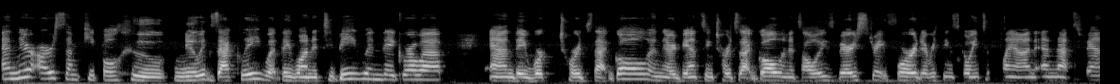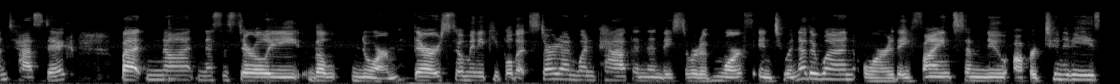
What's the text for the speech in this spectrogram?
and there are some people who knew exactly what they wanted to be when they grow up and they work towards that goal and they're advancing towards that goal and it's always very straightforward. Everything's going to plan and that's fantastic but not necessarily the norm. There are so many people that start on one path and then they sort of morph into another one or they find some new opportunities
